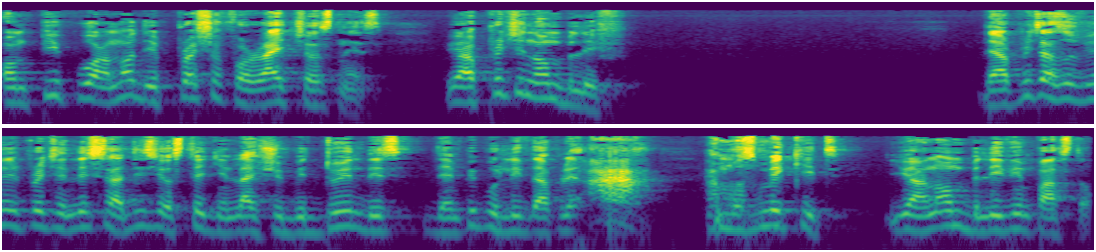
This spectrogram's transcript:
on people and not the pressure for righteousness, you are preaching unbelief. There are preachers who finish preaching, listen, at this is your stage in life, you should be doing this, then people leave that place. Ah, I must make it. You are an unbelieving pastor.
